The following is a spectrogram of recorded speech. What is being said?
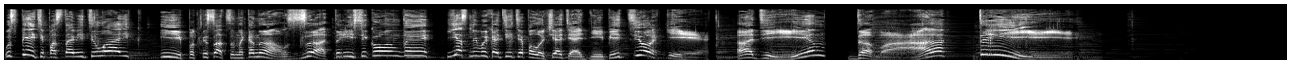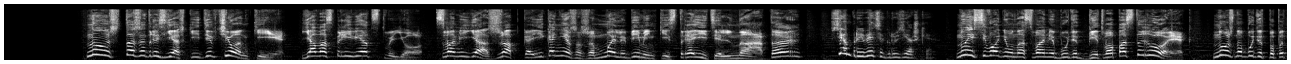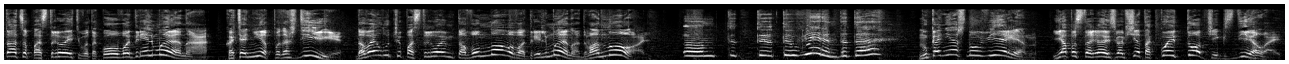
Успейте поставить лайк и подписаться на канал за 3 секунды, если вы хотите получать одни пятерки. Один, два, три. Ну что же, друзьяшки и девчонки, я вас приветствую! С вами я, Жабка, и, конечно же, мой любименький строитель Натор. Всем приветик, друзьяшки! Ну и сегодня у нас с вами будет битва построек. Нужно будет попытаться построить вот такого вот дрельмена. Хотя нет, подожди. Давай лучше построим того нового дрельмена 2.0. Эм, ты, ты, ты уверен, да-да? Ну конечно уверен. Я постараюсь вообще такой топчик сделать.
